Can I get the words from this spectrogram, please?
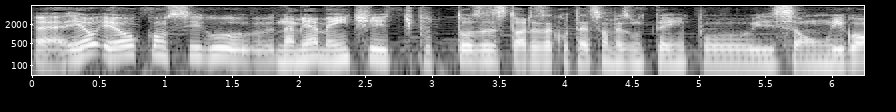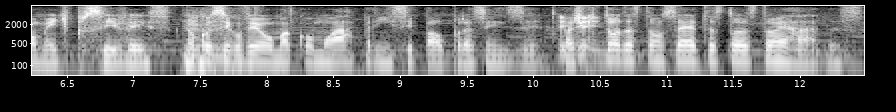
É, eu, eu consigo, na minha mente, tipo, todas as histórias acontecem ao mesmo tempo e são igualmente possíveis. Não Uhum. consigo ver uma como a principal, por assim dizer. Eu Acho que todas estão certas, todas estão erradas.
